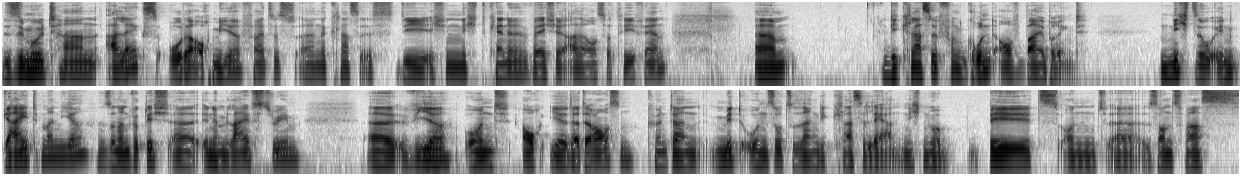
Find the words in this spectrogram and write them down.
simultan Alex oder auch mir, falls es äh, eine Klasse ist, die ich nicht kenne, welche alle außer Thief wären, ähm, die Klasse von Grund auf beibringt. Nicht so in Guide-Manier, sondern wirklich äh, in einem Livestream. Äh, wir und auch ihr da draußen könnt dann mit uns sozusagen die Klasse lernen. Nicht nur Builds und äh, sonst was,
